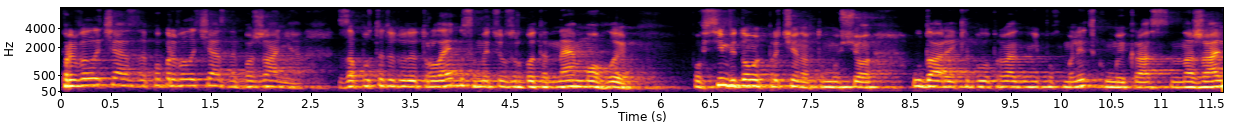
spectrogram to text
При величезне, попри величезне бажання запустити туди тролейбуси, ми цього зробити не могли. По всім відомих причинах, тому що удари, які були проведені по Хмельницькому, якраз на жаль,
